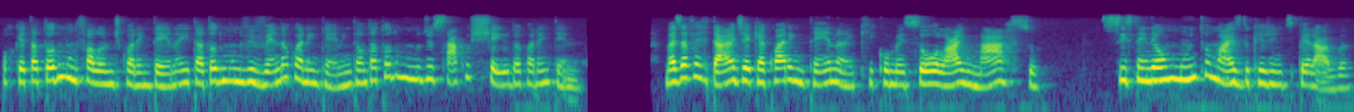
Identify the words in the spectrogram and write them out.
porque tá todo mundo falando de quarentena e tá todo mundo vivendo a quarentena, então tá todo mundo de saco cheio da quarentena. Mas a verdade é que a quarentena que começou lá em março se estendeu muito mais do que a gente esperava.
